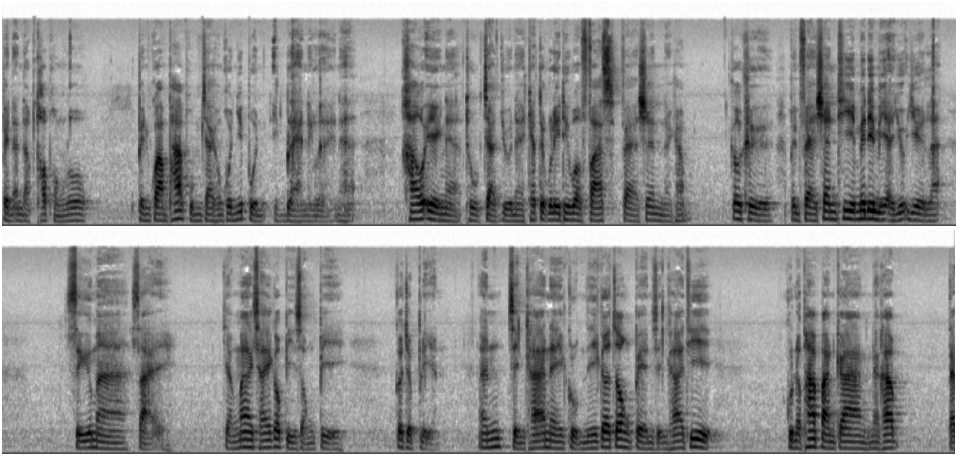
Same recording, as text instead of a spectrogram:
เป็นอันดับ top ของโลก เป็นความภาคภูมิใจของคนญี่ปุ่นอีกแบรนด์หนึ่งเลยนะฮะ เขาเองเนี่ยถูกจัดอยู่ใน category ที่ว่า fast fashion นะครับ ก็คือเป็นแฟชั่นที่ไม่ได้มีอายุยืนละ ซื้อมาใส่ อย่างมากใช้ก็ปี 2 ปี ก็จะเปลี่ยนนั้นสินค้าในกลุ่มนี้ก็ต้องเป็นสินค้าที่คุณภาพปานกลางนะครับ แต่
